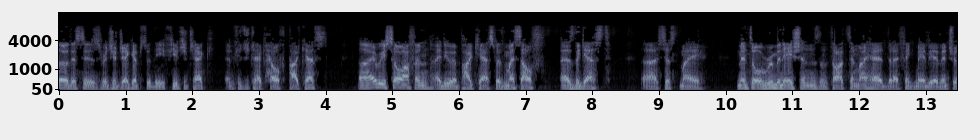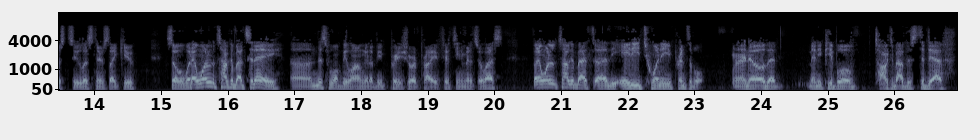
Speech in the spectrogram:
Hello, this is Richard Jacobs with the Future Tech and Future Tech Health podcast. Uh, every so often, I do a podcast with myself as the guest. Uh, it's just my mental ruminations and thoughts in my head that I think may be of interest to listeners like you. So, what I wanted to talk about today, uh, and this won't be long, it'll be pretty short, probably 15 minutes or less, but I wanted to talk about uh, the 80 20 principle. And I know that many people have talked about this to death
